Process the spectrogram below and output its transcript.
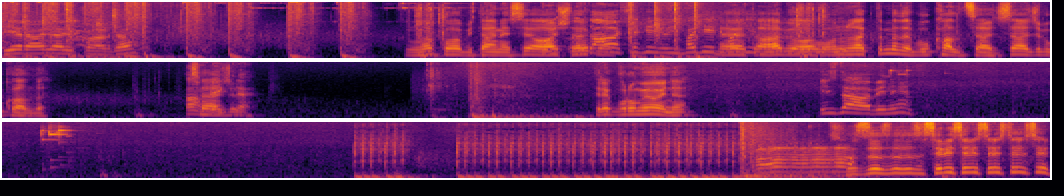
Diğer hala yukarıda. Nako bir tanesi O- ağaçta. o da ağaçta geliyor. Hadi hadi Evet hadi, abi hadi, o, hadi. onun aklımda da bu kaldı sadece. Sadece bu kaldı. Tamam sadece- bekle. Direkt vurmaya oyna. İzle abini. Hızlı hızlı hızlı. Seri seri seri seri seri.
